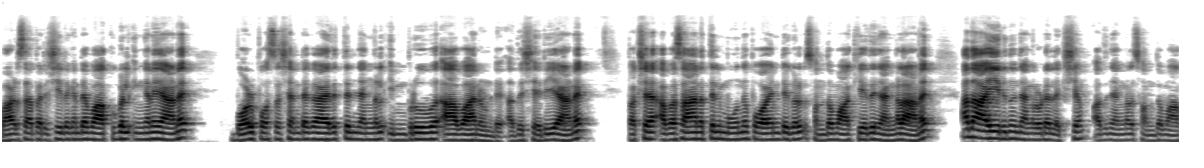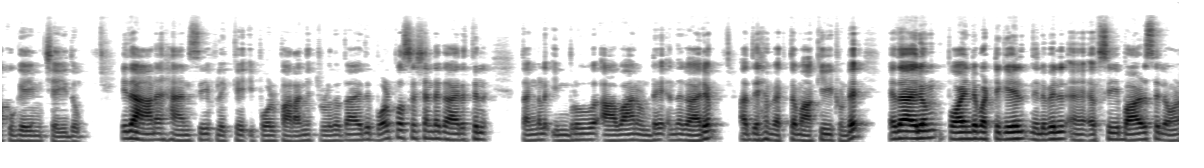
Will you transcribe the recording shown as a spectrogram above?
ബാഴ്സ പരിശീലകന്റെ വാക്കുകൾ ഇങ്ങനെയാണ്. ബോൾ പൊസഷന്റെ കാര്യത്തിൽ ഞങ്ങൾ ഇമ്പ്രൂവ് ആവാനുണ്ട്. അത് ശരിയാണ്. പക്ഷേ അവസാനത്തിൽ മൂന്ന് പോയിന്റുകൾ സ്വന്തമാക്കിയത് ഞങ്ങളാണ്. അതായിരുന്നു ഞങ്ങളുടെ ലക്ഷ്യം. അത് ഞങ്ങൾ സ്വന്തമാക്കുകയും ചെയ്തു. ഇതാണ് ഹാൻസി ഫ്ലിക്ക് ഇപ്പോൾ പറഞ്ഞിട്ടുള്ളത്. അതായത് ബോൾ പൊസഷന്റെ കാര്യത്തിൽ തങ്ങൾ ഇമ്പ്രൂവ് ആവാനുണ്ട് എന്ന കാര്യം അദ്ദേഹം വ്യക്തമാക്കിയിട്ടുണ്ട്. ഏതായാലും പോയിന്റ് പട്ടികയിൽ നിലവിൽ എഫ് സി ബാഴ്സലോണ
